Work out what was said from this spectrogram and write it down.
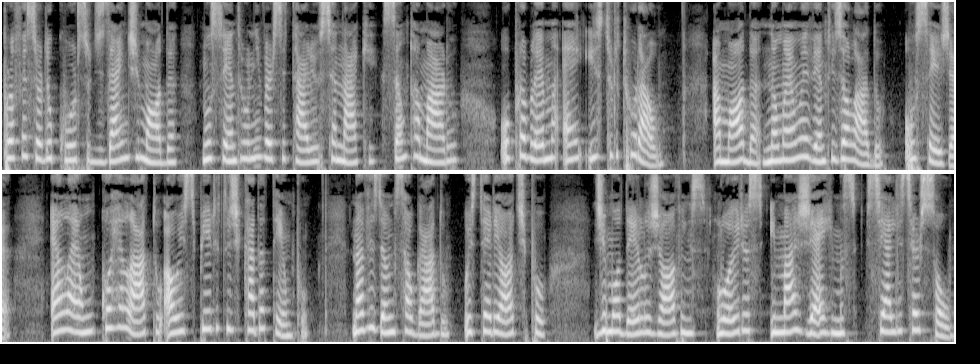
professor do curso Design de Moda no Centro Universitário Senac Santo Amaro, o problema é estrutural. A moda não é um evento isolado, ou seja, ela é um correlato ao espírito de cada tempo. Na visão de Salgado, o estereótipo de modelos jovens, loiros e magérrimos se alicerçou.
